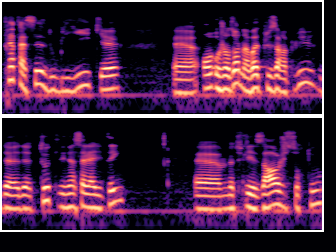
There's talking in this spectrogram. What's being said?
très facile d'oublier que euh, aujourd'hui, on en voit de plus en plus de, de toutes les nationalités, euh, de tous les âges surtout.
